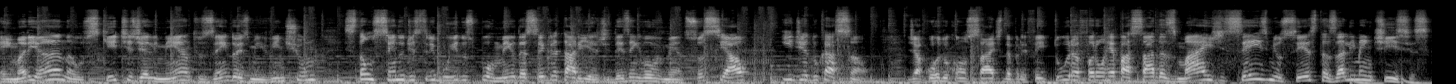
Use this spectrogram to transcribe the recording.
Em Mariana, os kits de alimentos em 2021 estão sendo distribuídos por meio da Secretaria de Desenvolvimento Social e de Educação. De acordo com o site da Prefeitura, foram repassadas mais de 6 mil cestas alimentícias,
